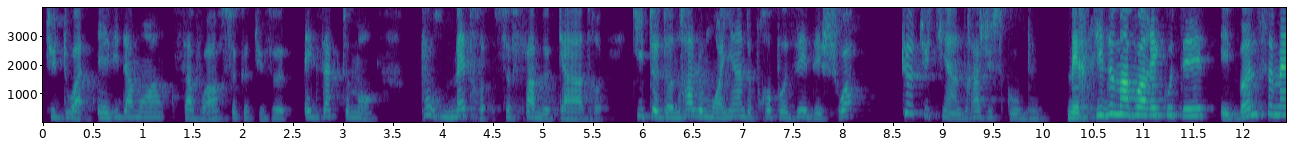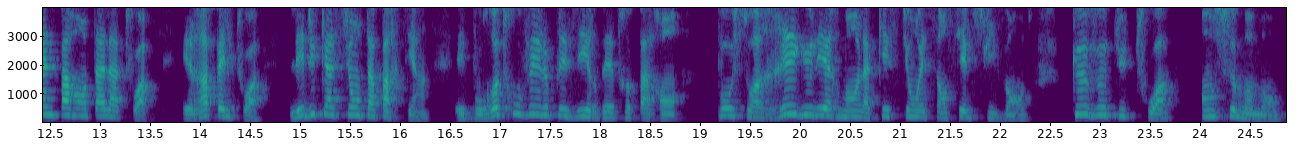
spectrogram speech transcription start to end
tu dois évidemment savoir ce que tu veux exactement pour mettre ce fameux cadre qui te donnera le moyen de proposer des choix que tu tiendras jusqu'au bout. Merci de m'avoir écouté et bonne semaine parentale à toi. Et rappelle-toi, l'éducation t'appartient. Et pour retrouver le plaisir d'être parent, pose-toi régulièrement la question essentielle suivante. Que veux-tu toi en ce moment?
